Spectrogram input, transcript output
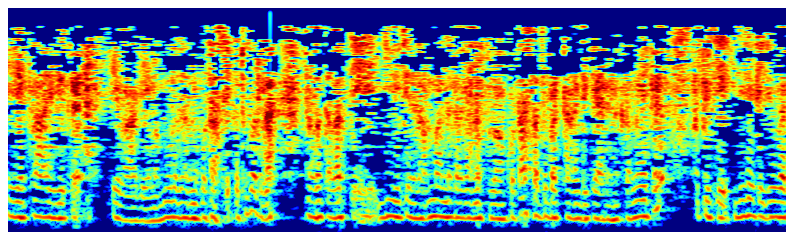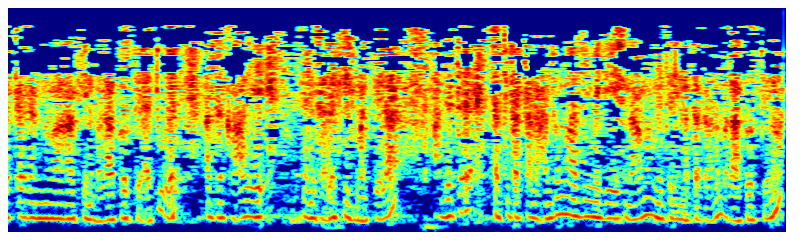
ඒ ප්‍රායෝගික ඒ වගේම මූලධර්ම කොටස් එකතු කරලා තව තවත් ඒ ජීවිතේ සම්බන්ධ කරගන්න පුළුවන් කොටස් අතිපට්ඨාන දිගෑරෙන ක්‍රමයට අපි ඉදිරියට ඉදිරියට කරගන්නවා කියන බලාපොරොත්තු ඇතුව අද කාලේ වෙන සැලකීමක් වෙලා අදට සතිපට්ඨාන හඳුන්වා දීමේ දේශනාව මෙතනින් නැත කරන්න බලාපොරොත්තු වෙනවා.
